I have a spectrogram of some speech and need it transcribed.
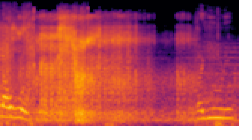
要我哥哥和英灵。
